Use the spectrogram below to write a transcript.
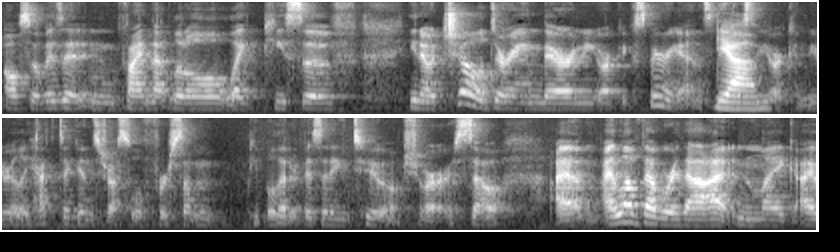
also visit and find that little like piece of you know chill during their New York experience. Because Yeah. New York can be really hectic and stressful for some people that are visiting too. I'm sure. So. I, I love that we're that, and like I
